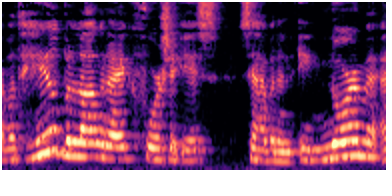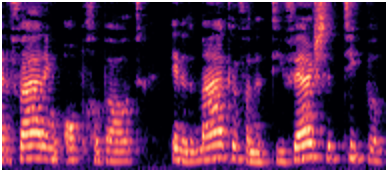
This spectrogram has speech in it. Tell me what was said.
en wat heel belangrijk voor ze is, ze hebben een enorme ervaring opgebouwd in het maken van het diverse type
